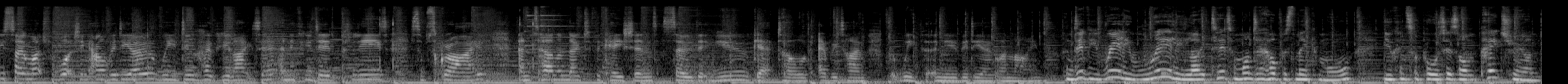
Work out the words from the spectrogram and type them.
you so much for watching our video. We do hope you liked it. And if you did, please subscribe and turn on notifications so that you get told every time that we put a new video online. And if you really, really liked it and want to help us make more, you can support us on Patreon.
